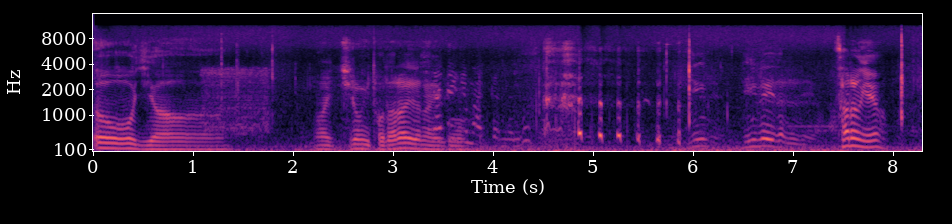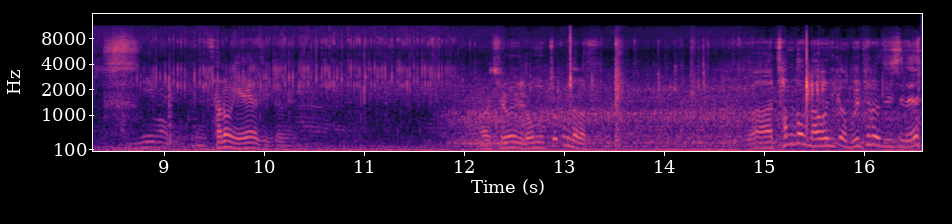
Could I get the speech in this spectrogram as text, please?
어, 이야. 아, 지렁이 더 달아야 되나, 이거. 달래요. 사랑해요. 응, 사랑해야지 그러면. 아 지렁이를 너무 조금 달았어. 와 참돔 나오니까 물 틀어주시네.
